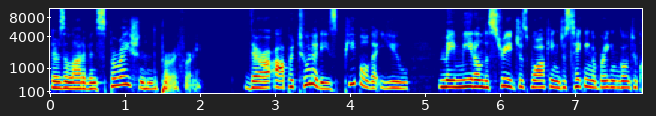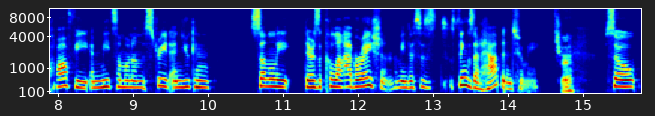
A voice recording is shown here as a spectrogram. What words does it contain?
there's a lot of inspiration in the periphery there are opportunities people that you may meet on the street just walking just taking a break and going to coffee and meet someone on the street and you can suddenly there's a collaboration. I mean, this is things that happen to me. Sure. So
